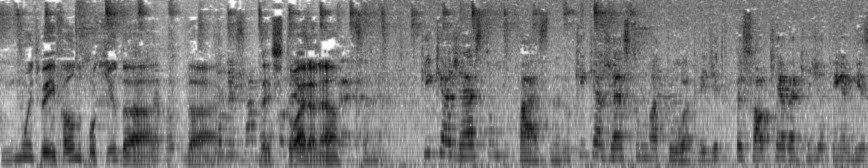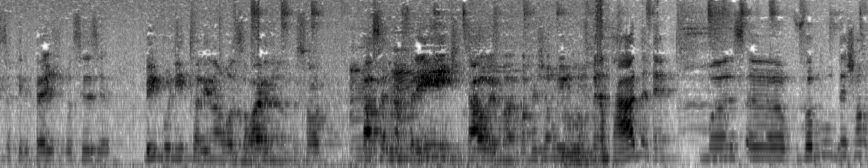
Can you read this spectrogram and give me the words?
Muito bem, falando um pouquinho da, da, da história, né? Que, que a Geston faz, né? no que, que a Geston atua. Acredito que o pessoal que é daqui já tenha visto aquele prédio de vocês, é bem bonito ali na Osório, né? o pessoal passa ali na uhum. frente e tal, é uma, uma região bem uhum. movimentada, né? Mas uh, vamos deixar,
